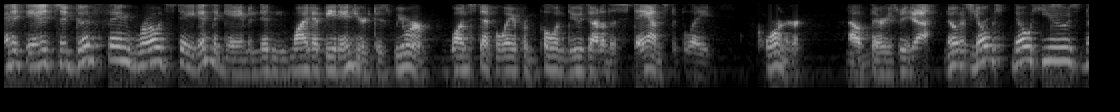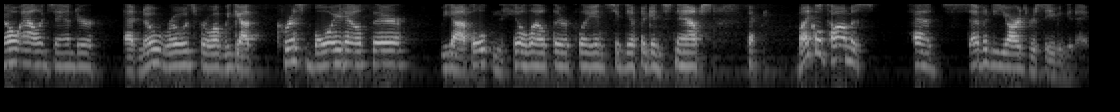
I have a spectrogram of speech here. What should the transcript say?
And, it, and it's a good thing Rhodes stayed in the game and didn't wind up being injured because we were one step away from pulling dudes out of the stands to play corner out there. 'Cause we- Yeah, no, that's no, no Hughes, no Alexander, had no Rhodes for what we got. Kris Boyd out there, we got Holton Hill out there playing significant snaps. Michael Thomas had 70 yards receiving today.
